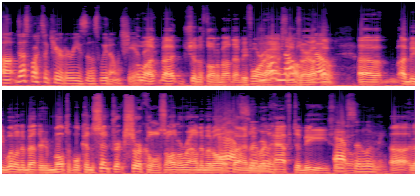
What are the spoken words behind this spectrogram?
uh, just for security reasons, we don't share. Well, I, I, should have thought about that before no, I asked. No, I'm sorry. No. I, uh, I'd be willing to bet there's multiple concentric circles all around him at all times. There would have to be. So, Absolutely. Uh,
